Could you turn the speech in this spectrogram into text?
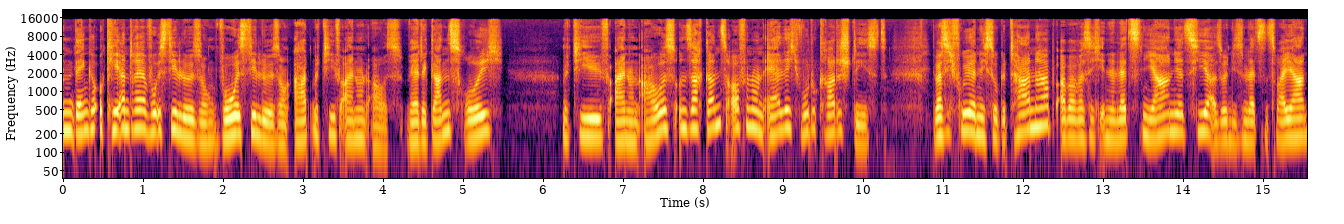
Und denke, okay, Andrea, wo ist die Lösung? Wo ist die Lösung? Atme tief ein und aus. Werde ganz ruhig mit tief ein und aus und sag ganz offen und ehrlich, wo du gerade stehst. Was ich früher nicht so getan habe, aber was ich in den letzten Jahren jetzt hier, also in diesen letzten zwei Jahren,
